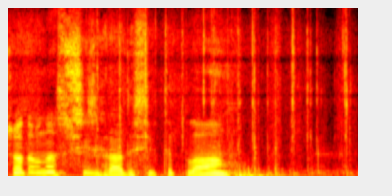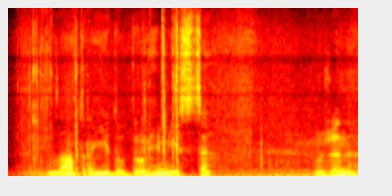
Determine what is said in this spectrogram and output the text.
Що там у нас 6 градусів тепла. Завтра їду в друге місце. Вже не,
